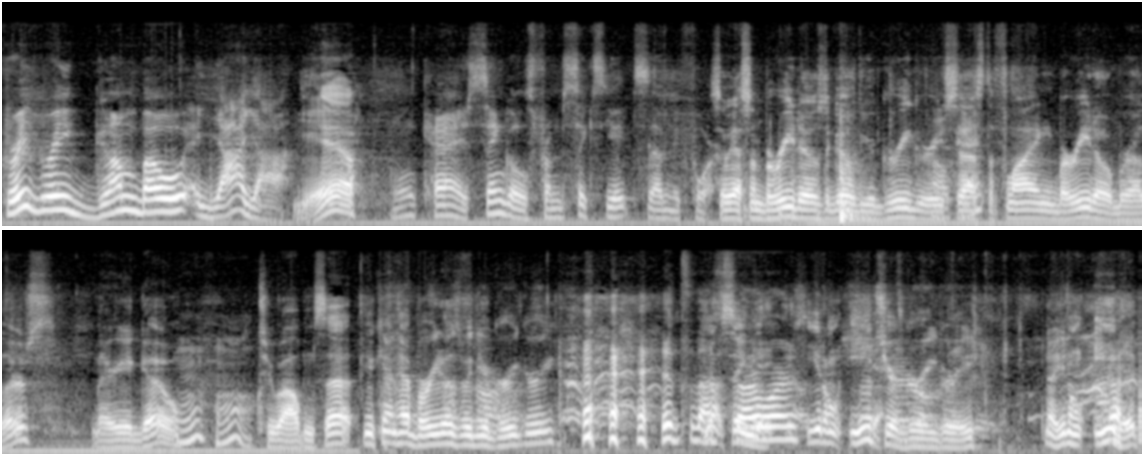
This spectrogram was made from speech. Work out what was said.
Gris-Gris Gumbo Yaya. Yeah. Okay, singles from 68 to 74. So we have some burritos to go with your Gris-Gris. So that's the Flying Burrito Brothers. There you go. Mm-hmm. Two album set. You can't have burritos with your Gris-Gris. it's not not Star you, Wars. you don't eat your Gris-Gris. No, you don't eat it.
